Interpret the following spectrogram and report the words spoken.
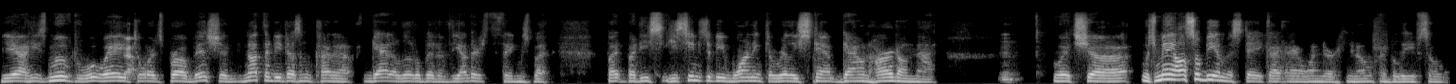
Yeah, he's moved way yeah. towards prohibition. Not that he doesn't kind of get a little bit of the other things, but but but he he seems to be wanting to really stamp down hard on that, mm. which uh, which may also be a mistake. I, I wonder. You know, I believe so.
